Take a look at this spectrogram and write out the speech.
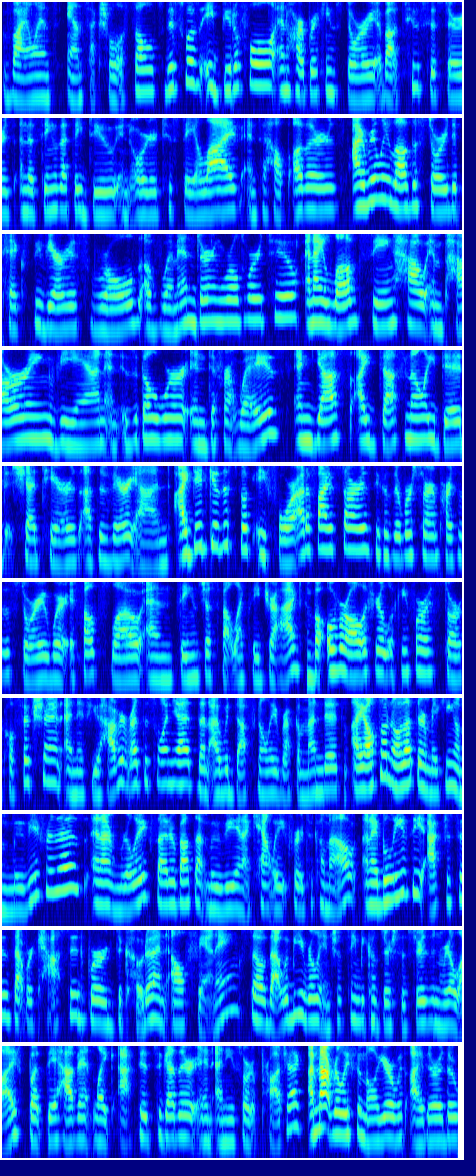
violence, and sexual assault. This was a beautiful and heartbreaking story about two sisters and the things that they do in order to stay alive and to help others. I really love the story depicts the various roles of women during World War II, and I loved seeing how empowering Vianne and Isabelle were in different ways. And yes, I definitely did shed tears at the very end. I did give this book a 4 out of 5 stars because there were certain parts of the story where it felt slow and things just felt like they dragged. But overall, if you're looking for historical fiction and if you haven't read this one yet, then I would definitely recommend it. I also know that they're making a movie for this, and I'm really excited about that movie and I can't wait for it to come out. And I believe the actresses that were casted were Dakota and Elle Fanning, so that would be really interesting because they're sisters in real life, but they haven't like acted together in any sort of project. I'm not really familiar with either of their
